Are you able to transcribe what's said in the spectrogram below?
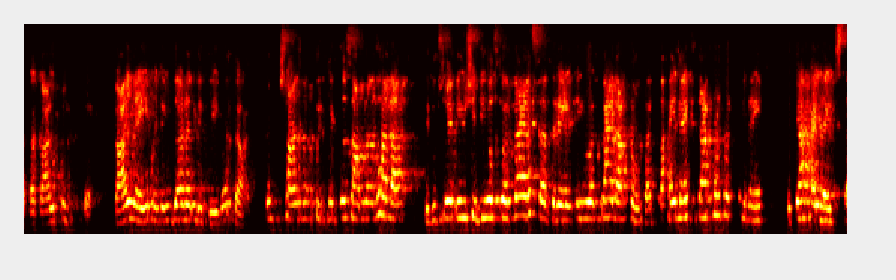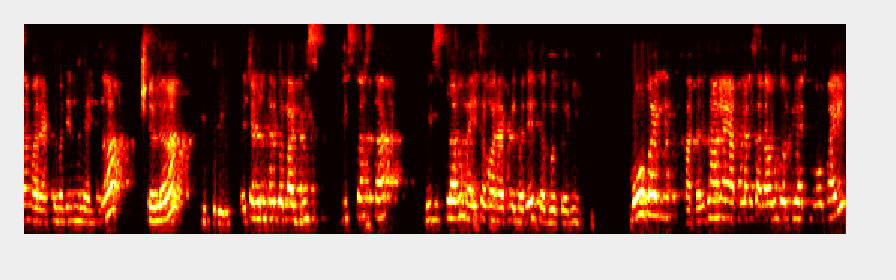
आता काल काय नाही म्हणजे उदाहरण देते बरं का? खूप छान क्रिकेटचा सामना झाला. ते दुसऱ्या दिवशी दिवसभर काय असतात रे. टीव्हीवर काय दाखवतात? हायलाइट्स दाखवतात की नाही? त्या हायलाइट्सला मराठीमध्ये म्हणायचं क्षणचित्री त्याच्यानंतर बघा डिस्क डिस्क असतात. डिस्कला म्हणायचं मराठीमध्ये दगदगी मोबाईल. हा तर झालाय आपला. सराव करूयात मोबाईल.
